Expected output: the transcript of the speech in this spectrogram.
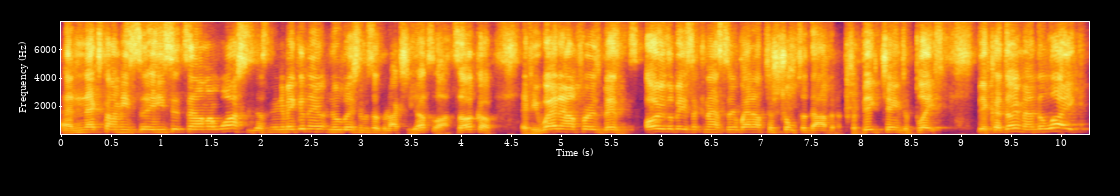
And next time he he sits down and washes, he doesn't need to make a new relationship. But actually, if he went out for his business, oil the basic knesset, went out to shul to daven. It's a big change of place. The kadayim and the like.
